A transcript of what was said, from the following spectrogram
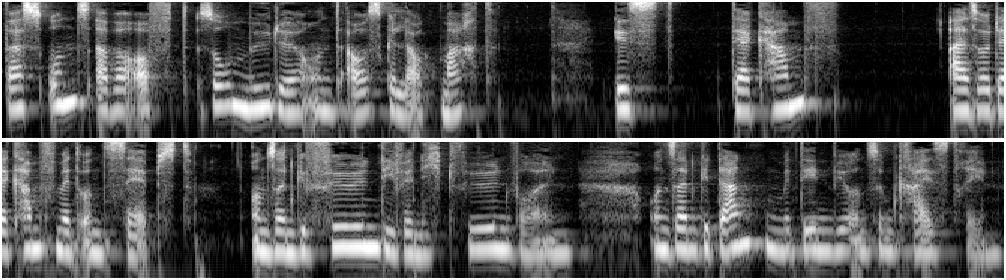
Was uns aber oft so müde und ausgelaugt macht, ist der Kampf, also der Kampf mit uns selbst, unseren Gefühlen, die wir nicht fühlen wollen, unseren Gedanken, mit denen wir uns im Kreis drehen.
